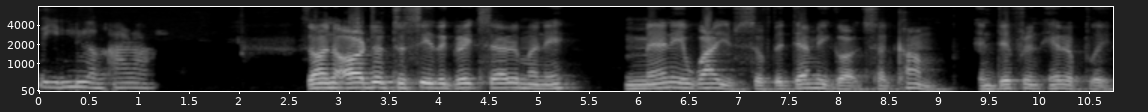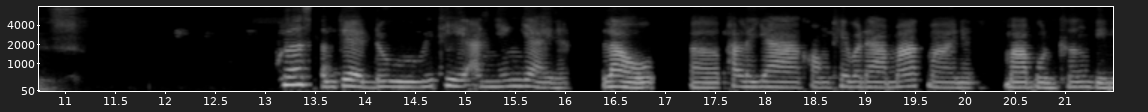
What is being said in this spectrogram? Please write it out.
สีเหลืองอาราม So, in order to see the great ceremony, many wives of the demigods had come in different aeroplanes. เพื่อสังเกตดูวิธีอันยิ่งใหญ่เนี่ยเหล่าเอ่อภรรยาของเทวดามากมายเนี่ยมาบนเครื่องบิน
